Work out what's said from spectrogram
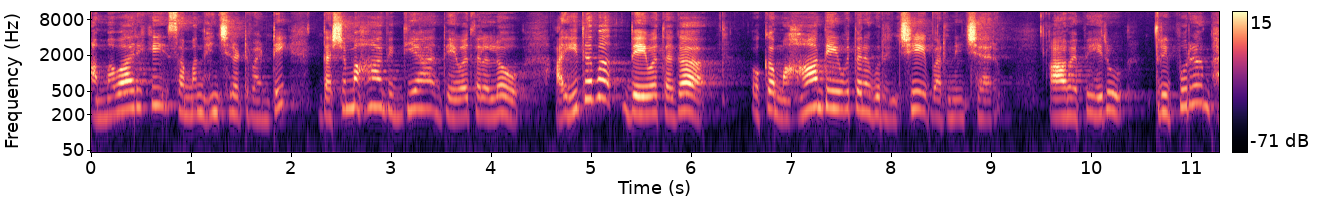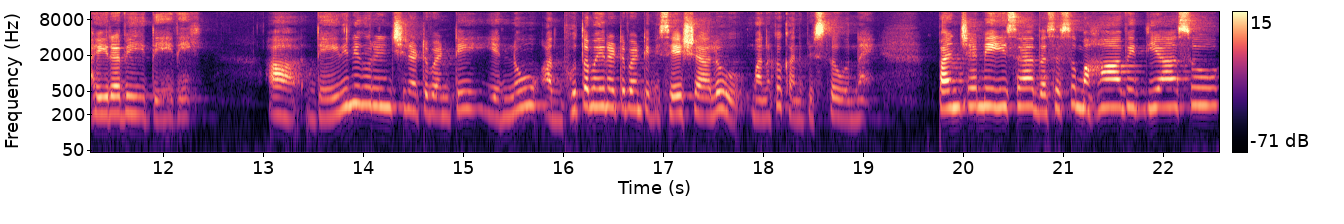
అమ్మవారికి సంబంధించినటువంటి దశమహావిద్య దేవతలలో ఐదవ దేవతగా ఒక మహాదేవతను గురించి వర్ణించారు. ఆమె పేరు త్రిపుర భైరవీ దేవి. ఆ దేవిని గురించినటువంటి ఎన్నో అద్భుతమైనటువంటి విశేషాలు మనకు కనిపిస్తూ ఉన్నాయి. పంచమీస దశసు మహావిద్యాసు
